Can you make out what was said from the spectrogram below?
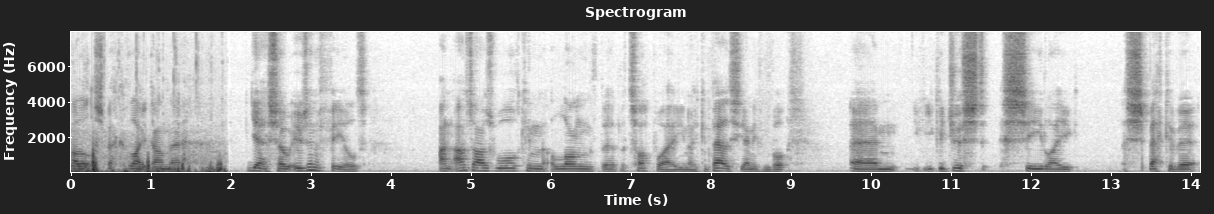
a little speck of light down there. Yeah, so it was in a field, and as I was walking along the, the top way, you know, you can barely see anything, but um, you, you could just see like a speck of it,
